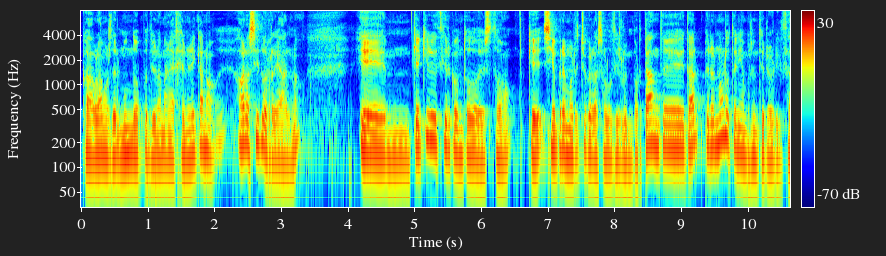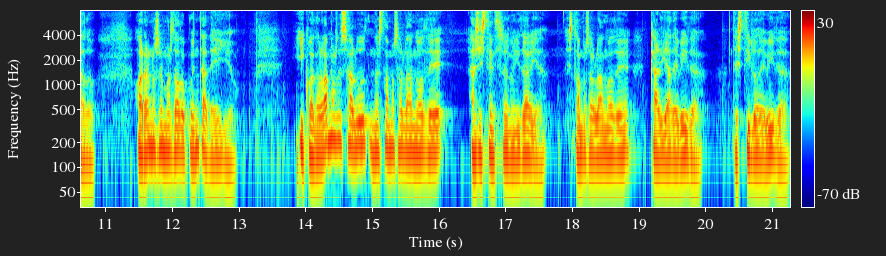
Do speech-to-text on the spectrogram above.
cuando hablamos del mundo de una manera genérica, no, ahora ha sido real, ¿no? Eh, ¿Qué quiero decir con todo esto? Que siempre hemos dicho que la salud es lo importante tal, pero no lo teníamos interiorizado. Ahora nos hemos dado cuenta de ello. Y cuando hablamos de salud no estamos hablando de asistencia sanitaria, estamos hablando de calidad de vida, de estilo de vida,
